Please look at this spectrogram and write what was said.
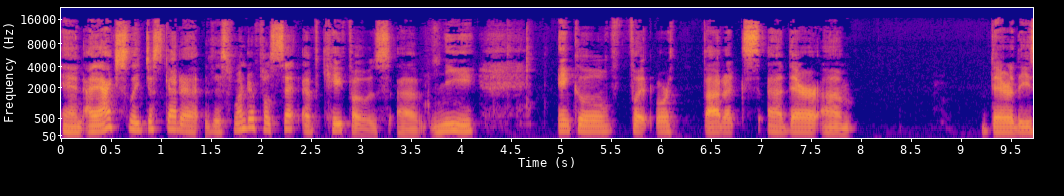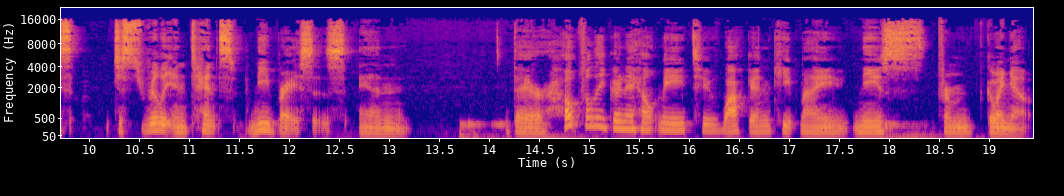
and I actually just got a this wonderful set of KAFOs, uh, knee, ankle, foot orthotics. Uh, they're um, they're these just really intense knee braces, and they're hopefully going to help me to walk and keep my knees from going out.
